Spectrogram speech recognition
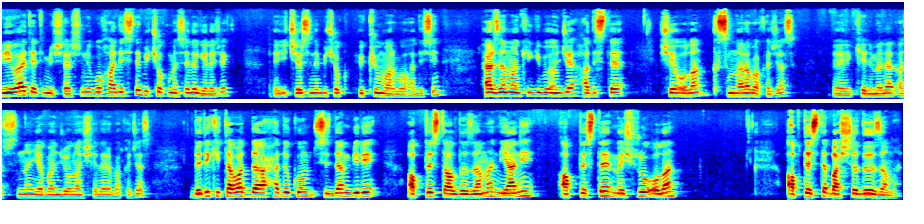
rivayet etmişler. Şimdi bu hadiste birçok mesele gelecek. E, içerisinde birçok hüküm var bu hadisin. Her zamanki gibi önce hadiste şey olan kısımlara bakacağız. E, kelimeler açısından yabancı olan şeylere bakacağız. Dedi ki tavadda ahadukum sizden biri abdest aldığı zaman yani abdeste meşru olan abdeste başladığı zaman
